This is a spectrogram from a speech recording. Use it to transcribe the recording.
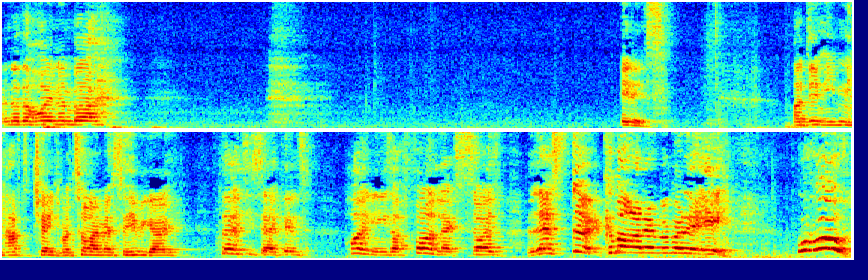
another high number? It is. I didn't even have to change my timer, so here we go. 30 seconds, high knees, our final exercise. Let's do it, come on everybody! Woohoo!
